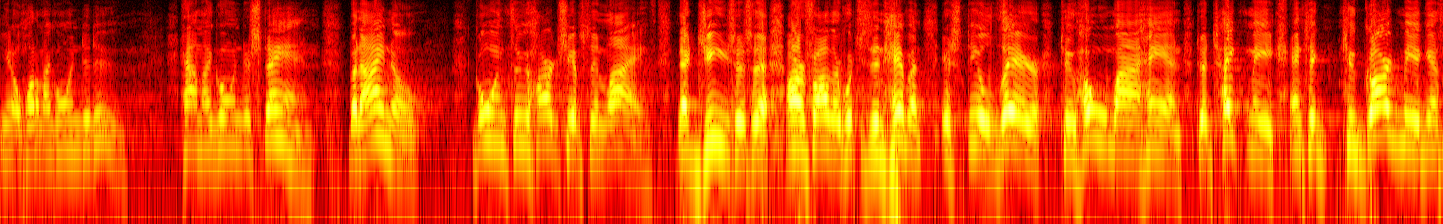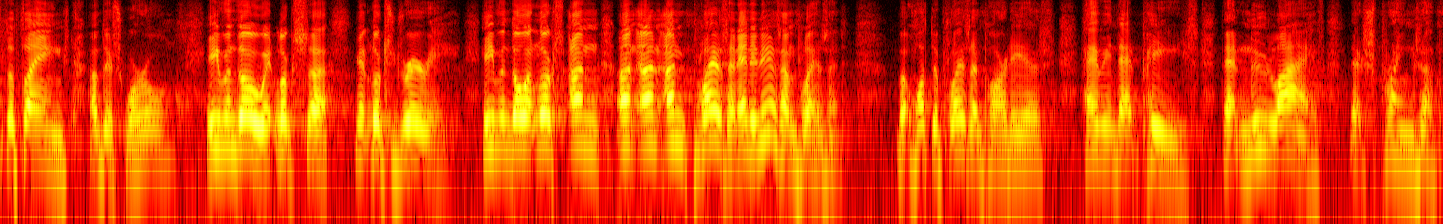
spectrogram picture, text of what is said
you know, what am I going to do? How am I going to stand? But I know going through hardships in life, that Jesus, uh, our Father which is in heaven, is still there to hold my hand, to take me, and to, to guard me against the things of this world. Even though it looks, uh, it looks dreary, even though it looks un, un, un, unpleasant, and it is unpleasant. But what the pleasant part is, having that peace, that new life that springs up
